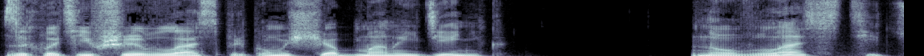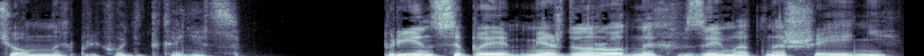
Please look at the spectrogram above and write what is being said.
захватившие власть при помощи обмана и денег. Но власти темных приходит конец. Принципы международных взаимоотношений,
